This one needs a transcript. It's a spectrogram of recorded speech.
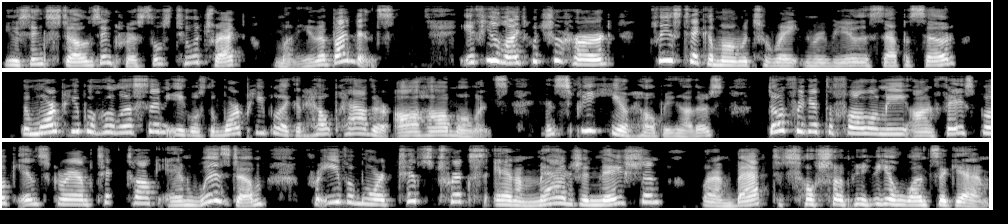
using stones and crystals to attract money in abundance. If you liked what you heard, please take a moment to rate and review this episode. The more people who listen equals the more people I can help have their aha moments. And speaking of helping others, don't forget to follow me on Facebook, Instagram, TikTok, and Wisdom for even more tips, tricks, and imagination when I'm back to social media once again.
